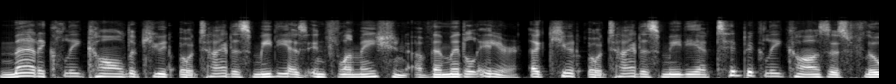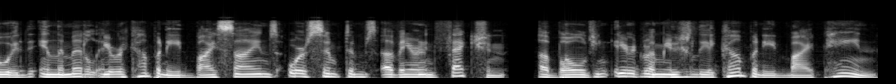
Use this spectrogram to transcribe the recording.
medically called acute otitis media is inflammation of the middle ear. Acute otitis media typically causes fluid in the middle ear accompanied by signs or symptoms of ear infection, a bulging eardrum usually accompanied by pain,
